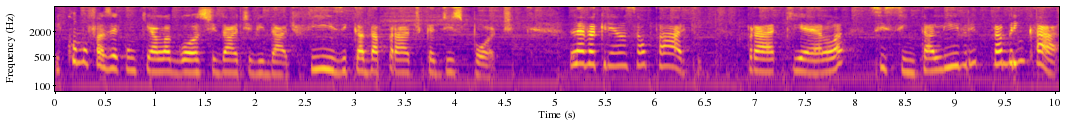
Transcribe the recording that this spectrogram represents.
E como fazer com que ela goste da atividade física, da prática de esporte? Leve a criança ao parque, para que ela se sinta livre para brincar.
